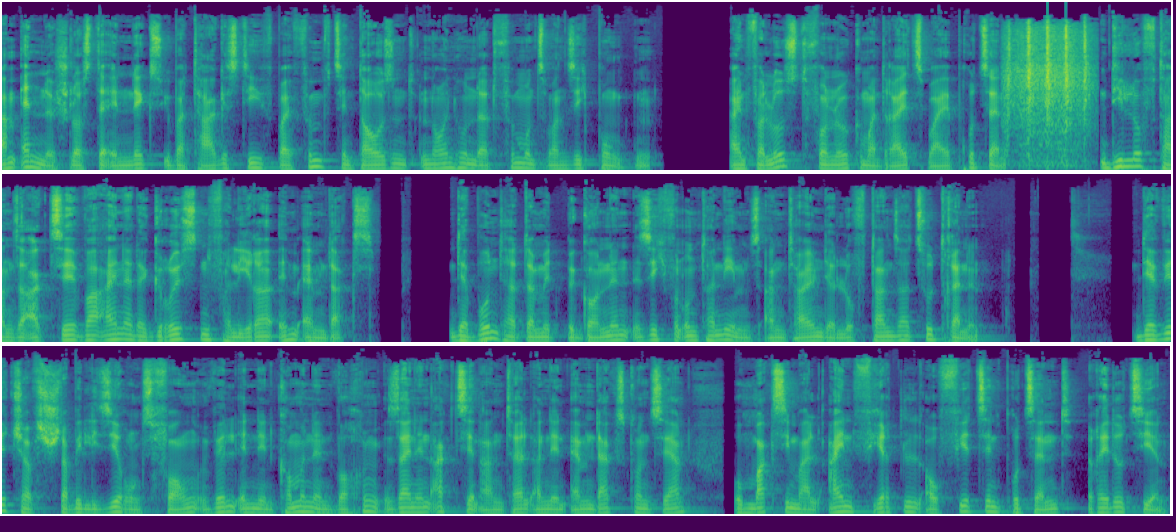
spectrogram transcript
Am Ende schloss der Index über Tagestief bei 15.925 Punkten, ein Verlust von 0,32% Die Lufthansa-Aktie war einer der größten Verlierer im MDAX. Der Bund hat damit begonnen, sich von Unternehmensanteilen der Lufthansa zu trennen. Der Wirtschaftsstabilisierungsfonds will in den kommenden Wochen seinen Aktienanteil an den MDAX-Konzern um maximal ein Viertel auf 14 Prozent reduzieren.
